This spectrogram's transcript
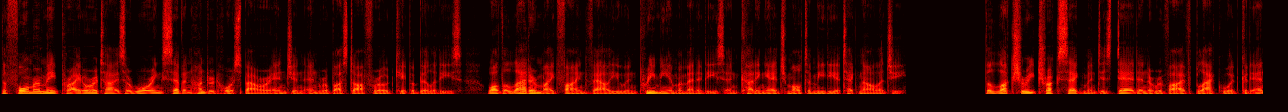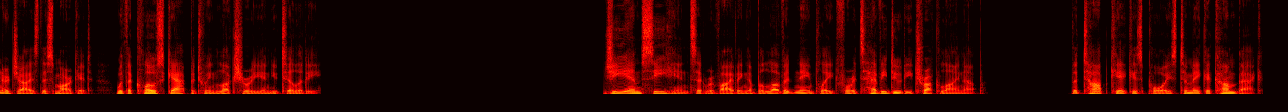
The former may prioritize a roaring 700 horsepower engine and robust off road capabilities, while the latter might find value in premium amenities and cutting edge multimedia technology. The luxury truck segment is dead, and a revived Blackwood could energize this market, with a close gap between luxury and utility. GMC hints at reviving a beloved nameplate for its heavy duty truck lineup the TopKick is poised to make a comeback,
